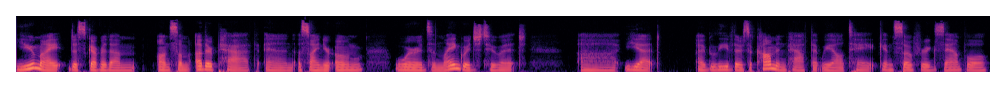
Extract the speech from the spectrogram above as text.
you might discover them on some other path and assign your own words and language to it. Uh, yet, I believe there's a common path that we all take. And so, for example,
